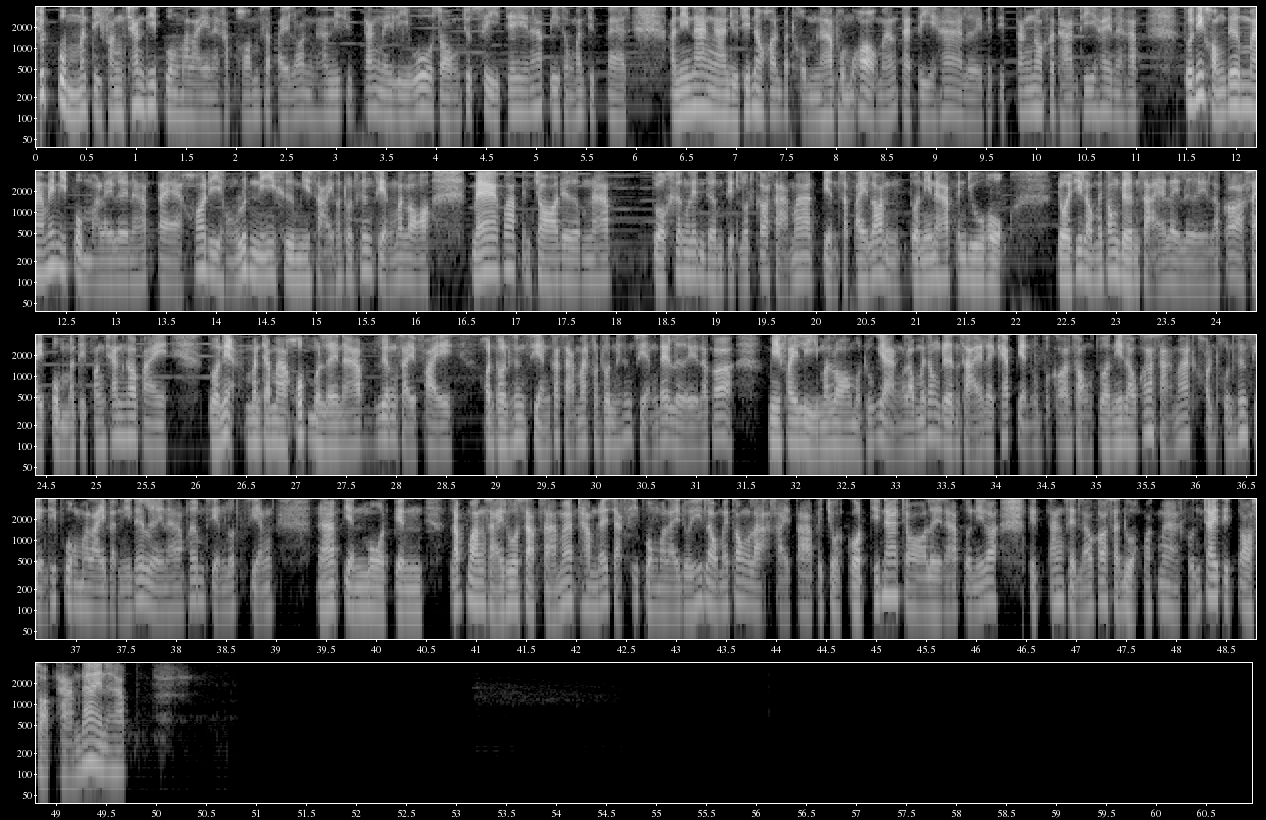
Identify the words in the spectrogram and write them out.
ชุดปุ่มมัลติฟังก์ชันที่พวงมาลัยนะครับ พร้อมสไปรอนอันนี้ติดตั้งใน r e v o 2.4J นะครับปี 2018 อันนี้หน้างงานอยู่ที่นครปฐมนะครับ ผมก็ออกมาตั้งแต่ตีห้าเลยไปติดตั้งนอกสถานที่ให้นะครับ ตัวนี้ของเดิมมาไม่มีปุ่มอะไรเลยนะครับ แต่ข้อดีของรุ่นนี้คือมีสายคอนโทรลเครื่องเสียงมารอ แม้ว่าเป็นจอเดิมนะครับ ตัวเครื่องเล่นเดิมติดรถก็สามารถเปลี่ยนสไปรอนตัวนี้นะครับเป็น U6 โดยที่เราไม่ต้องเดินสายอะไรเลย แล้วก็ใส่ปุ่มมัลติฟังก์ชันเข้าไป ตัวเนี้ยมันจะมาครบหมดเลยนะครับ เรื่องสายไฟคอนโทรลเครื่องเสียงก็สามารถคอนโทรลเครื่องเสียงได้เลย แล้วก็มีไฟหลีมารองหมดทุกอย่าง เราไม่ต้องเดินสายเลยแค่เปลี่ยนอุปกรณ์ 2 ตัวนี้เราก็สามารถคอนโทรลเครื่องเสียงที่พวงมาลัยแบบนี้ได้เลยนะครับเพิ่มเสียงลดเสียงนะเปลี่ยนโหมดเปลี่ยนรับวางสายโทรศัพท์ สามารถทำได้จากที่พวงมาลัยโดยที่เราไม่ต้องละสายตาไปโจทย์กดที่หน้าจอเลยนะครับ ตัวนี้ก็ติดตั้งเสร็จแล้วก็สะดวกมากๆสนใจติดต่อสอบถามได้นะครับ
